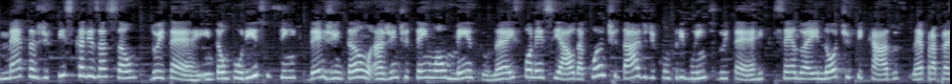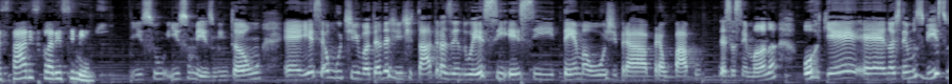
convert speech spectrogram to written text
metas de fiscalização do ITR. Então, por isso, sim, desde então, a gente tem um aumento né, exponencial da quantidade de contribuintes do ITR sendo aí notificados né, para prestar esclarecimentos. Isso, isso mesmo. Então, é, esse é o motivo até da gente estar tá trazendo esse, esse tema hoje para o papo dessa semana, porque é, nós temos visto,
